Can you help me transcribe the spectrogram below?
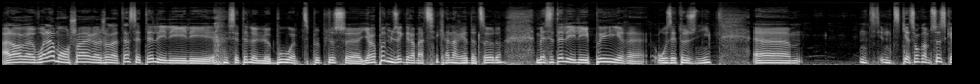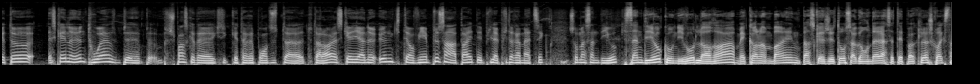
Alors euh, voilà, mon cher Jonathan, c'était les, les- les- c'était le, le bout un petit peu plus. euh, Il n'y aura pas de musique dramatique en arrière de ça, là. mais c'était les, les pires euh, aux États-Unis. Une, petite- une petite question comme ça, est-ce que tu Est-ce qu'il y en a une, toi, euh, je pense que tu as répondu tout à, tout à l'heure, est-ce qu'il y en a une qui te revient plus en tête et puis la plus dramatique, sûrement Sandy Hook? Sandy Hook au niveau de l'horreur, mais Columbine, parce que j'étais au secondaire à cette époque-là, je crois que c'était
